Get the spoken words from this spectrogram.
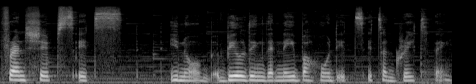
friendships. It's, you know, building the neighborhood. It's, it's a great thing.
